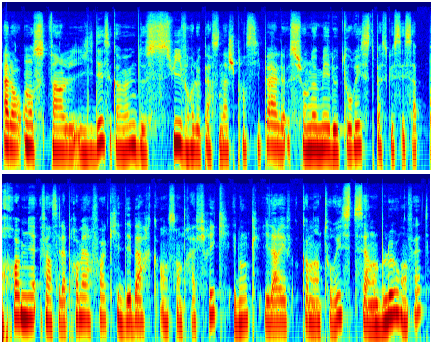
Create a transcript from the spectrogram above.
alors, enfin, l'idée, c'est quand même de suivre le personnage principal, surnommé le touriste, parce que c'est sa première, la première fois qu'il débarque en Centrafrique, et donc il arrive comme un touriste, c'est un bleu en fait,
